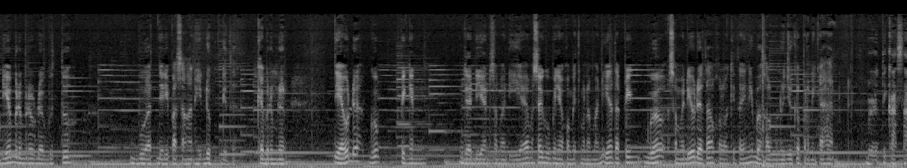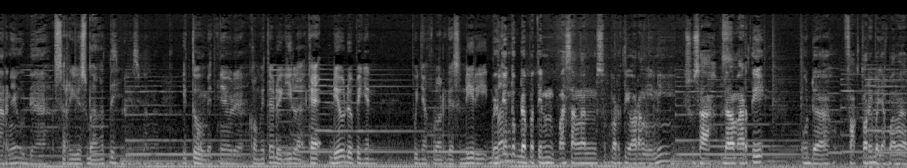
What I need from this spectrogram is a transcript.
dia bener-bener udah butuh buat jadi pasangan hidup gitu. Kayak bener-bener ya udah gue pengen jadian sama dia, maksudnya gue punya komitmen sama dia, tapi gue sama dia udah tahu kalau kita ini bakal menuju ke pernikahan. Berarti kasarnya udah Serius banget deh. serius banget. Itu Komitnya udah. komitnya udah gila kayak dia udah pengen punya keluarga sendiri Berarti Ba- untuk dapetin pasangan seperti orang ini susah dalam arti udah faktornya banyak banget.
